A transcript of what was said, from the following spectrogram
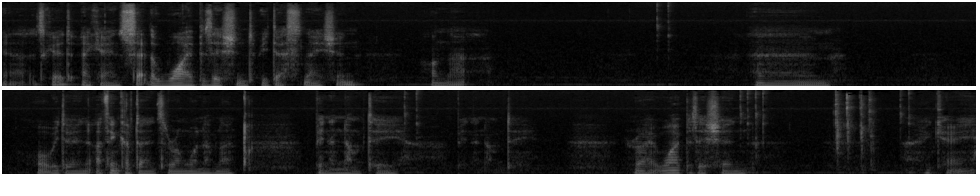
yeah, that's good. Okay, and set the Y position to be destination on that. Um, what are we doing? I think I've done it to the wrong one, haven't I? Been a numpty. Been a numpty. Right, Y position. Okay.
